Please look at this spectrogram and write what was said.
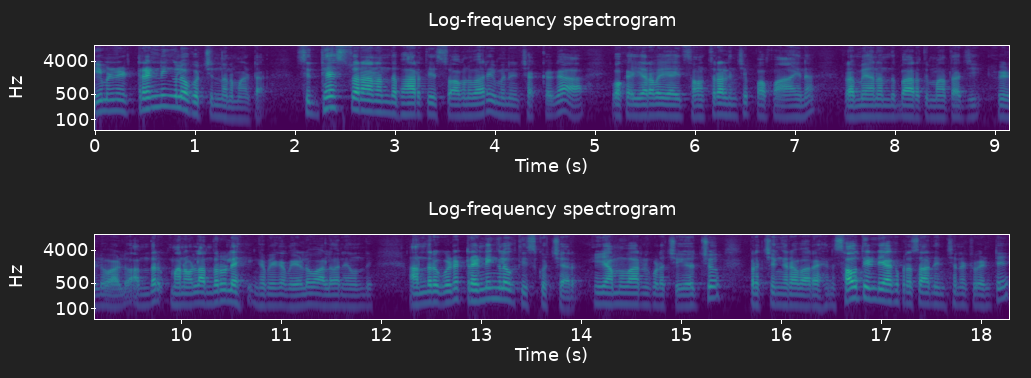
ఈమెని ట్రెండింగ్లోకి వచ్చిందనమాట. సిద్ధేశ్వరానంద భారతీ స్వాముల వారు ఈమెను చక్కగా ఒక ఇరవై ఐదు సంవత్సరాల నుంచి పాప ఆయన రమ్యానంద భారతి మాతాజీ వీళ్ళు వాళ్ళు. అందరూ మన వాళ్ళు అందరూ లే ఇంకా ఇక వీళ్ళు వాళ్ళు అనే ఉంది. అందరూ కూడా ట్రెండింగ్లోకి తీసుకొచ్చారు. ఈ అమ్మవారిని కూడా చేయొచ్చు. ప్రత్యంగర వారాహిని సౌత్ ఇండియాకు ప్రసాదించినటువంటి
